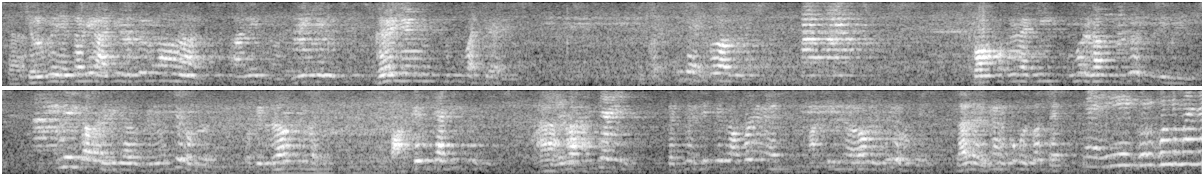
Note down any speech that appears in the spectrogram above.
જોડભાઈ હતા કે આજે બધું ઘરે જઈને પાછી આવી ઉમર ગામ સુધી મળી અને એક આપણે હજાર વકીલ બાકી ટેકનોલોજી બાકી દાદા ખૂબ ગુરુકુંડમાં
